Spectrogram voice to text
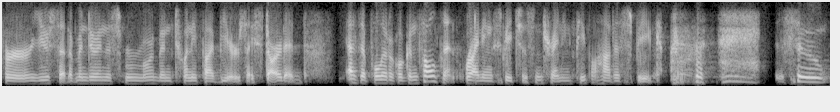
for, you said, I've been doing this for more than 25 years. I started as a political consultant, writing speeches and training people how to speak. so,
